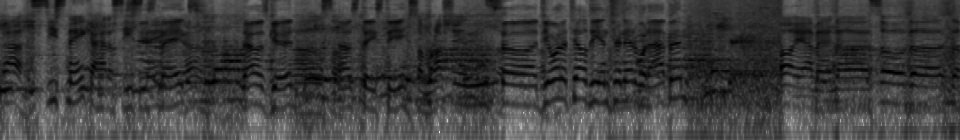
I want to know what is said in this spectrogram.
yeah, sea snake. I had a sea, Sea snake. snakes. yeah. That was good. some- That was tasty. Some Russians. So, uh, do you want to tell the internet what happened? Oh yeah, man. Uh, so the the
